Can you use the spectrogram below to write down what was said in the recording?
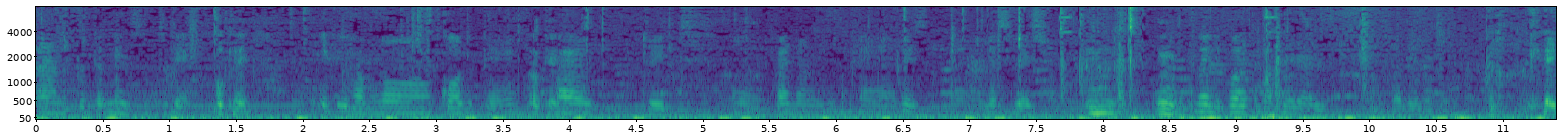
Uh, put the medicine today. Okay. If you have no cold pain, okay. I'll treat uh, um, final uh, res uh, restoration. Mm. Mm. Maybe what material is available. Okay.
